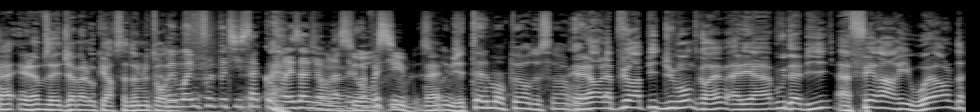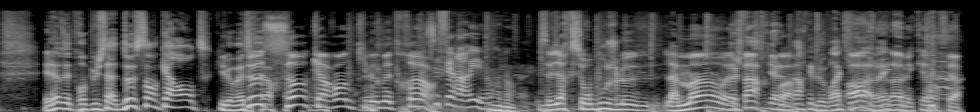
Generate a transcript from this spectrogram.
Ouais, et là, vous avez déjà mal au cœur. Ça donne le Ah, tournis. mais moi, il me faut le petit sac comme dans les avions. là, C'est pas possible. horrible, Ouais. horrible. J'ai tellement peur de ça. Et alors, la plus rapide du monde, quand même, elle est à Abu Dhabi, à Ferrari World. Et là, vous êtes propulsé à 240 km h 240 km heure. C'est Ferrari. hein. Ça veut dire que si on bouge le, la main, Ouais, elle je pense part. qu'il y a le bras et le bras qui Oh part là avec. là, mais quel enfer.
